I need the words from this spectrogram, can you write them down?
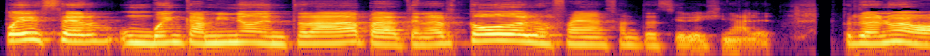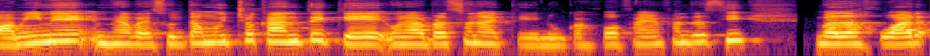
puede ser un buen camino de entrada para tener todos los Final Fantasy originales. Pero de nuevo, a mí me, me resulta muy chocante que una persona que nunca jugó Final Fantasy vaya a jugar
